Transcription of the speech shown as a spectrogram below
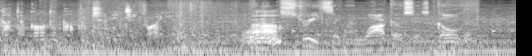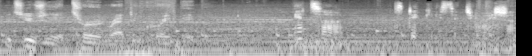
got a golden opportunity for you. Word Uh-huh. on the streets that when Waco says golden, it's usually a turd wrapped in crepe paper. It's a sticky situation.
